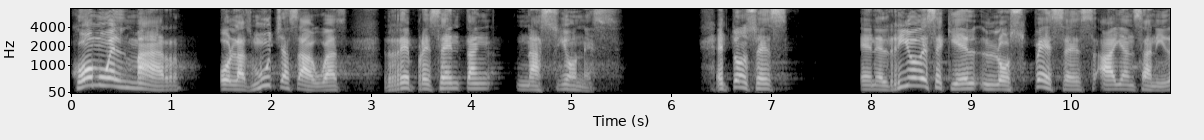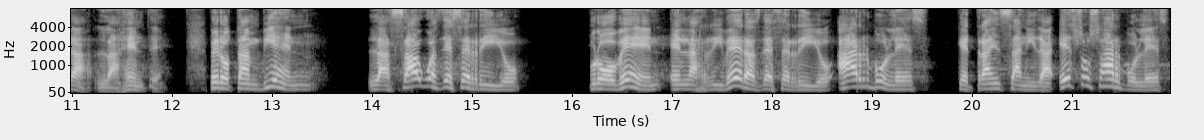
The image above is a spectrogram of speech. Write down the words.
como el mar o las muchas aguas, representan naciones. Entonces, en el río de Ezequiel los peces hayan sanidad, la gente. Pero también las aguas de ese río proveen en las riberas de ese río árboles que traen sanidad. Esos árboles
